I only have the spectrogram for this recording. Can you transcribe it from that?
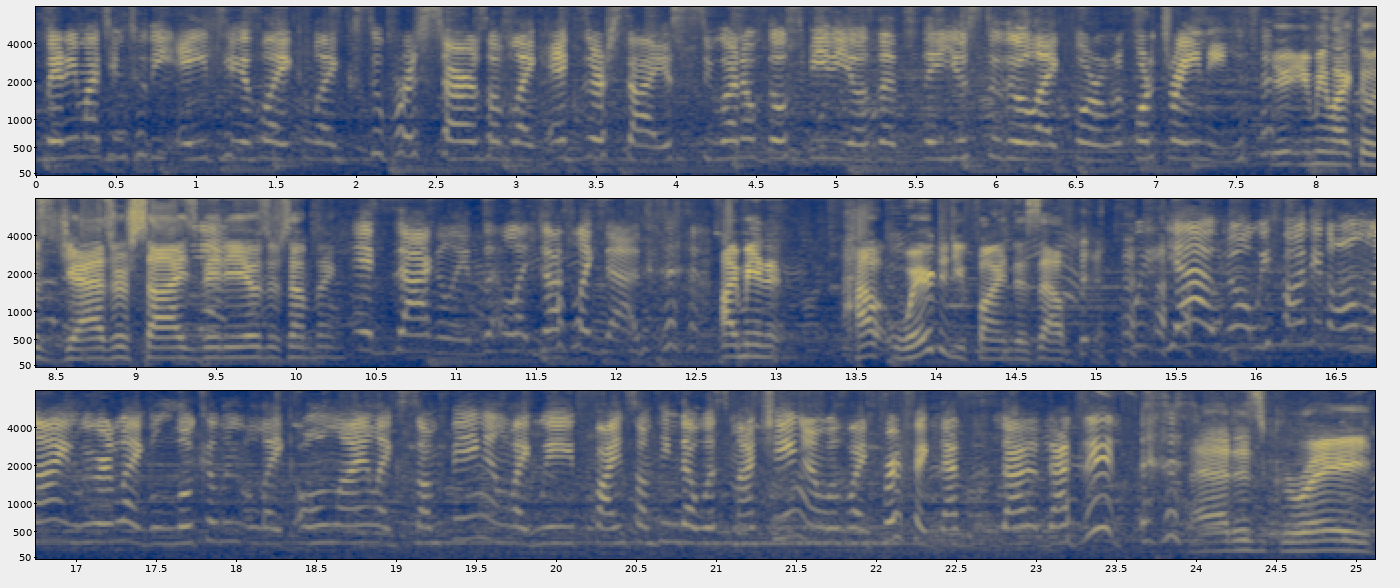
very much into the 80s, like like superstars of like exercise. One of those videos that they used to do like for for training. You, you mean like those jazzercise Yeah. videos or something? exactly, just like that. I mean, how? Where did you find this outfit? we, yeah, no, we found it online. We were like looking like online like something, and like we find something that was matching, and was like perfect. That's that, that's it. that is great.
